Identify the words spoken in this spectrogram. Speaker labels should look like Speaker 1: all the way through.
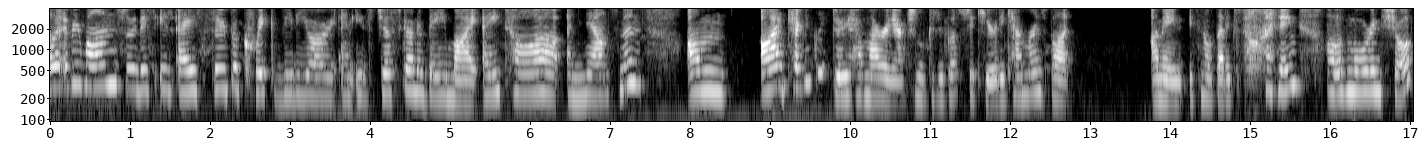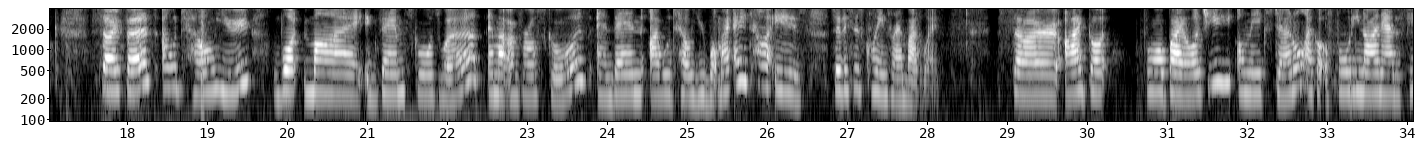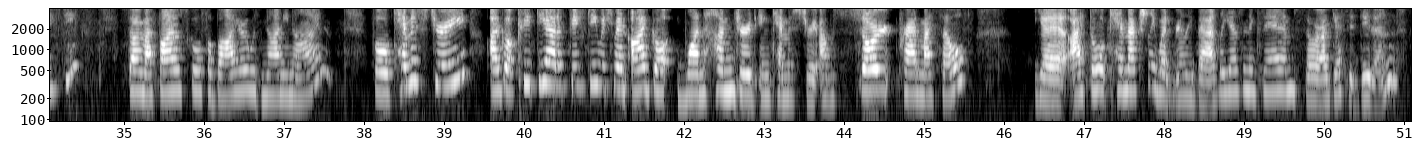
Speaker 1: Hello everyone, so this is a super quick video and it's just going to be my ATAR announcement. Um, I technically do have my reaction because we've got security cameras, but I mean, it's not that exciting. I was more in shock. So first I will tell you what my exam scores were and my overall scores and then I will tell you what my ATAR is. So this is Queensland by the way. So I got for biology on the external, I got a 49 out of 50. So my final score for bio was 99. For chemistry, I got 50 out of 50, which meant I got 100 in chemistry. I was so proud of myself. Yeah, I thought chem actually went really badly as an exam, so I guess it didn't.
